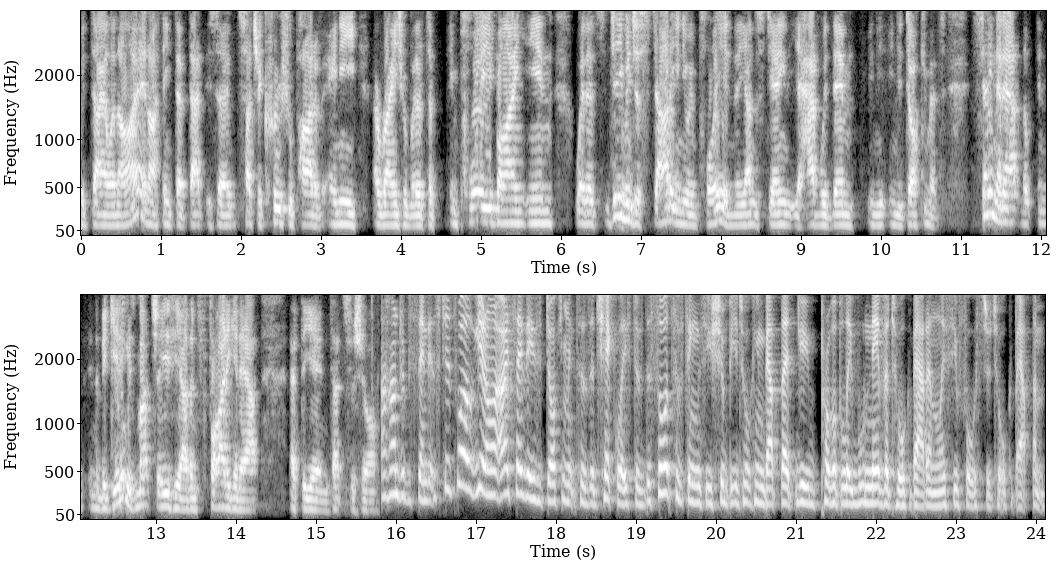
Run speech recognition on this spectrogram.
with Dale and I. And I think that that is a, such a crucial part of any arrangement, whether it's an employee buying in, whether it's even just starting a new employee and the understanding that you have with them in, in your documents. Setting that out in the, in, in the beginning is much easier than fighting it out at the end, that's for sure. 100%. It's just, well, you know, I say these documents as a checklist of the sorts of things you should be talking about that you probably will never talk about unless you're forced to talk about them.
